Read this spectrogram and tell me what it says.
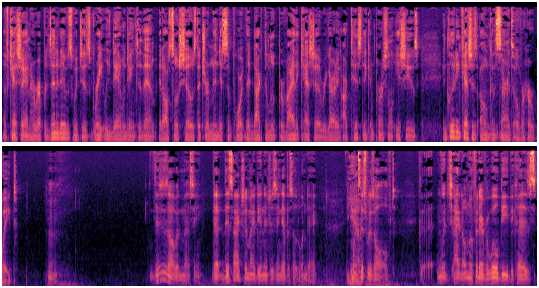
of Kesha and her representatives, which is greatly damaging to them. It also shows the tremendous support that Dr. Luke provided Kesha regarding artistic and personal issues, including Kesha's own concerns over her weight. Hmm. this has all been messy. That this actually might be an interesting episode one day Yeah. once it's resolved, which I don't know if it ever will be because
